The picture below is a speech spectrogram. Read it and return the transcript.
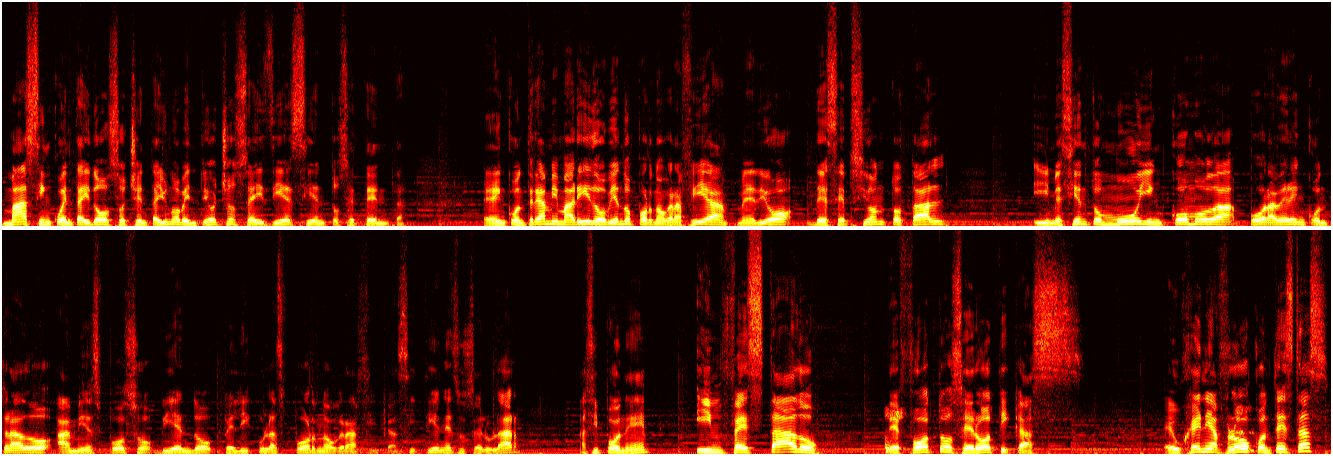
Más 52 81 28 610 170. Encontré a mi marido viendo pornografía, me dio decepción total y me siento muy incómoda por haber encontrado a mi esposo viendo películas pornográficas. Si tiene su celular, así pone, ¿eh? infestado de fotos eróticas. Eugenia Flo, ¿contestas?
